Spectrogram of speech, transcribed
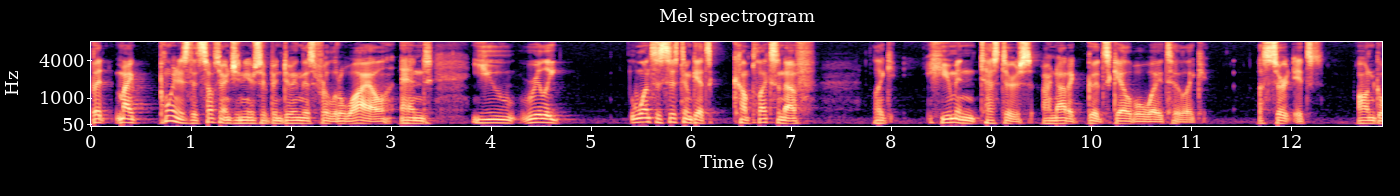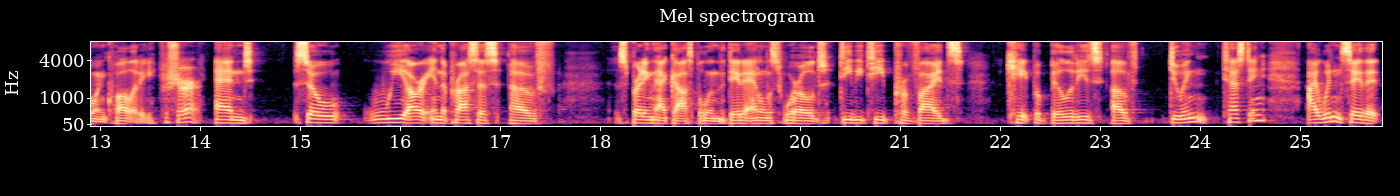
But my point is that software engineers have been doing this for a little while, and you really, once a system gets complex enough, like human testers are not a good scalable way to like assert its ongoing quality. For sure. And so we are in the process of spreading that gospel in the data analyst world. DBT provides capabilities of doing testing. I wouldn't say that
